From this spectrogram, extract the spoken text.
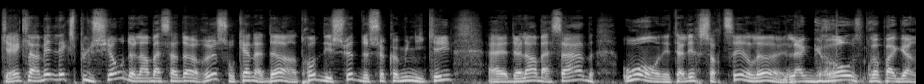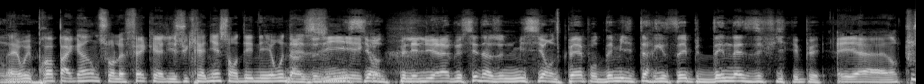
qui réclamaient l'expulsion de l'ambassadeur russe au Canada, entre autres des suites de ce communiqué euh, de l'ambassade où on est allé ressortir là la grosse propagande. Ben oui, propagande sur le fait que les Ukrainiens sont des néo-nazis. Et la Russie dans une mission de paix pour démilitariser puis dénazifier. Et euh, donc tout,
